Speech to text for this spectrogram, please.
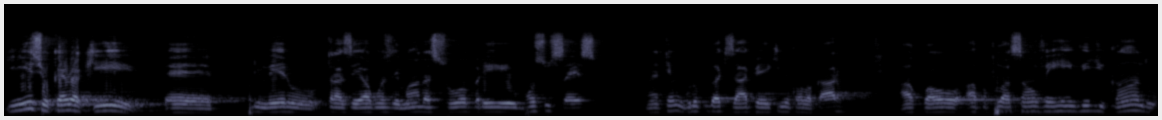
De início, eu quero aqui, é, primeiro, trazer algumas demandas sobre o bom sucesso. Né? Tem um grupo do WhatsApp aí que me colocaram, a qual a população vem reivindicando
